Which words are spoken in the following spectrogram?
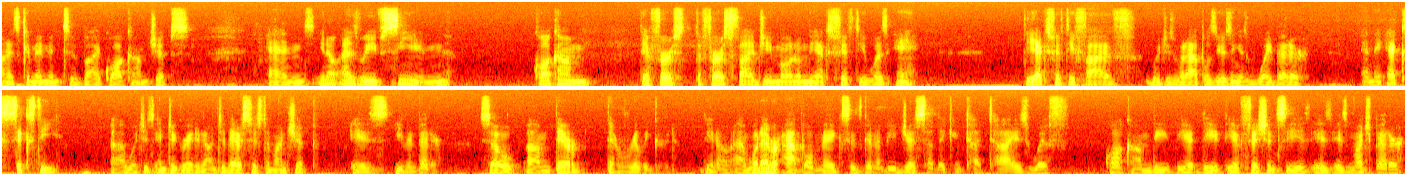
on its commitment to buy Qualcomm chips. And you know, as we've seen, Qualcomm, their first the first 5G modem, the X50 was eh. The X55, which is what Apple's using, is way better, and the X60, uh, which is integrated onto their system on chip, is even better. So um, they're they're really good. You know, and whatever Apple makes is going to be just so they can cut ties with Qualcomm. The the the, the efficiency is, is, is much better,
